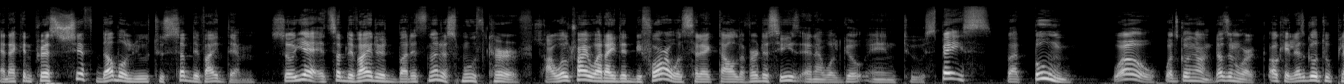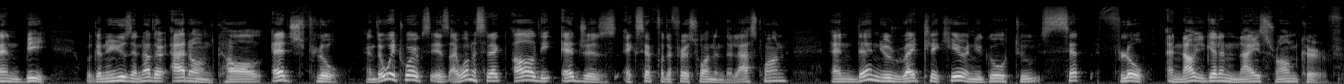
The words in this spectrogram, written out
and I can press shift W to subdivide them. So yeah it's subdivided but it's not a smooth curve. So I will try what I did before. I will select all the vertices and I will go into space but boom whoa what's going on doesn't work. Okay let's go to plan B. We're going to use another add-on called edge flow and the way it works is I want to select all the edges except for the first one and the last one. And then you right click here and you go to set flow. And now you get a nice round curve.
